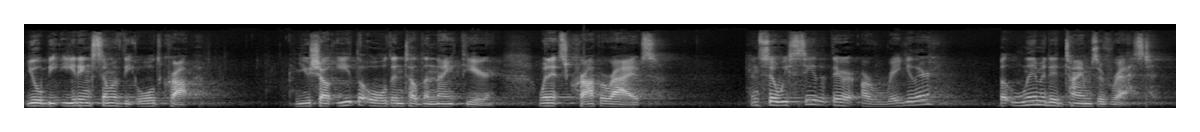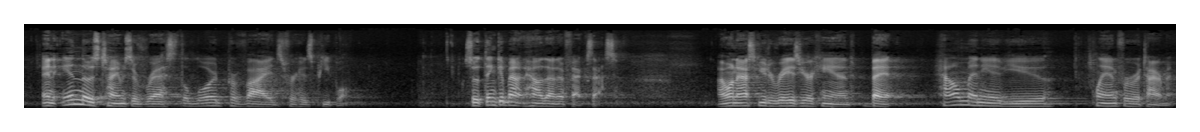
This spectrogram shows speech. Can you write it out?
you will be eating some of the old crop. You shall eat the old until the ninth year, when its crop arrives. And so we see that there are regular but limited times of rest. And in those times of rest, the Lord provides for his people. So think about how that affects us. I want to ask you to raise your hand, but how many of you plan for retirement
